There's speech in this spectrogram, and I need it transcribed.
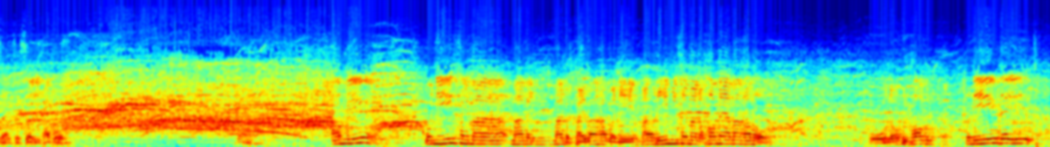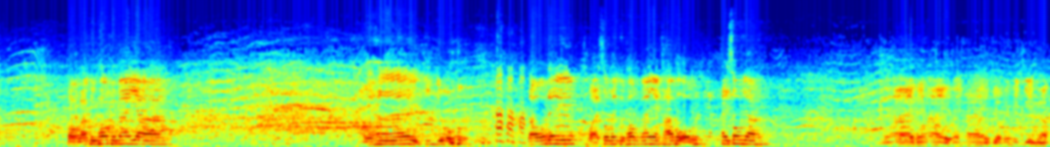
จ้าจ้าสวัสดีครับผมแหม เอางี้วันนี้ใครมามากันมากับใครบ้างครับ วันนี้มาวันนี้มีใครมากับพ่อแม่บ้างครับผมโอ้โหแล้วคุณพ่อคุณวันนี้ได้บอกรักคุณพ่อคุณแม่ยังไม่ให้กินอยู่ เราได้ถวายส้มให้คุณพ่อคุณแม่ยังครับผม ให้ส้มยัง ไม่ให้ไม่ให้ไม่ให้ เดี๋ยวไม่มีกินครับ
